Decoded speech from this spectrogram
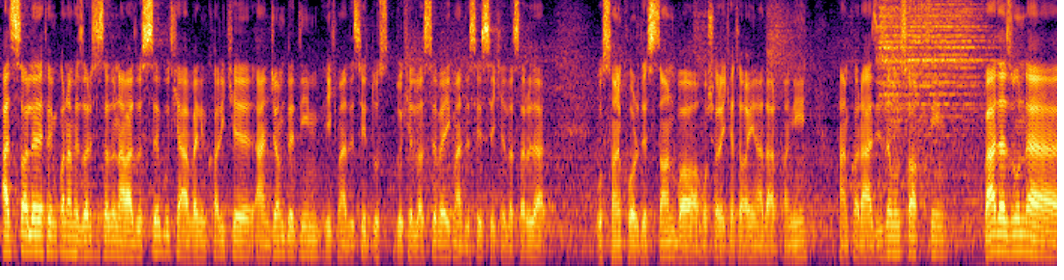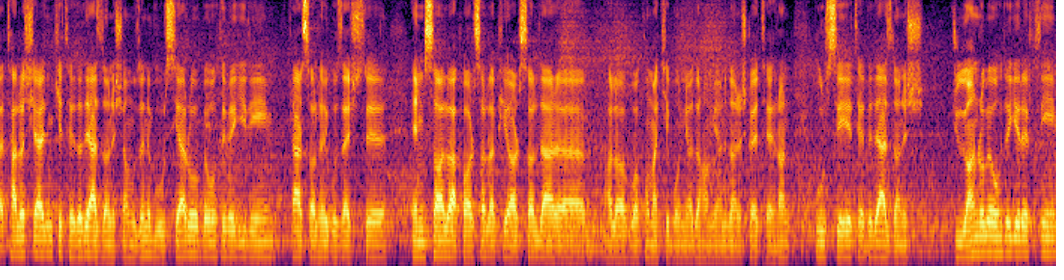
از سال فکر کنم 1393 بود که اولین کاری که انجام دادیم یک مدرسه دو, دو کلاسه و یک مدرسه سه کلاسه رو در استان کردستان با مشارکت آقای ندرخانی همکار عزیزمون ساختیم. بعد از اون تلاش کردیم که تعدادی از دانش آموزان بورسیه رو به عهده بگیریم. در سالهای گذشته امسال و پارسال و پیارسال در حالا با کمک بنیاد حامیان دانشگاه تهران بورسیه تعدادی از دانشجویان رو به عهده گرفتیم.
